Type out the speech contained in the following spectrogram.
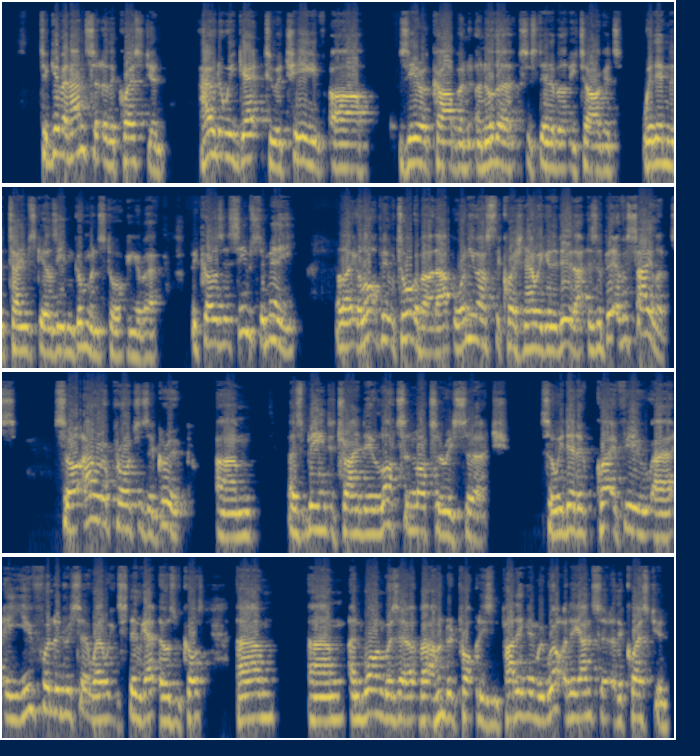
to give an answer to the question how do we get to achieve our zero carbon and other sustainability targets within the timescales even government's talking about? Because it seems to me like a lot of people talk about that, but when you ask the question, how are we going to do that, there's a bit of a silence. So our approach as a group um, has been to try and do lots and lots of research. So we did a, quite a few uh, EU-funded research. Well, we can still get those, of course. Um, um, and one was uh, about 100 properties in Paddington. We wanted the answer to the question:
